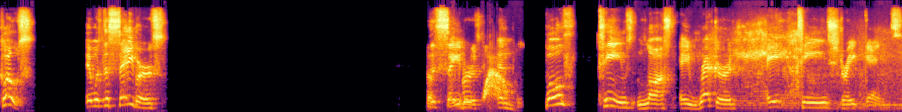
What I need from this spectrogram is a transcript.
Close. It was the Sabres. The, Sabres. Wow. And both teams lost a record 18 straight games.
